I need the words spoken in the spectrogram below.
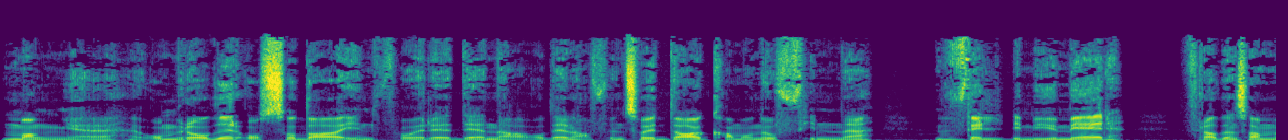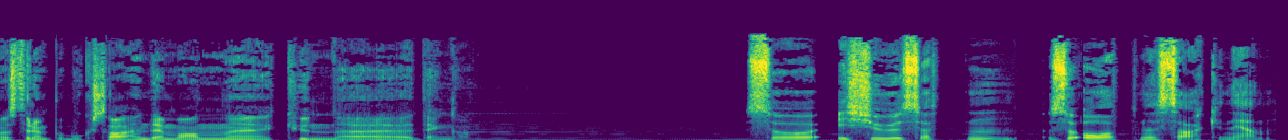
mange områder, også da innenfor DNA og DNA-funn. Så i dag kan man jo finne veldig mye mer fra den samme strømpebuksa enn det man eh, kunne den gang. Så i 2017 så åpnes saken igjen.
